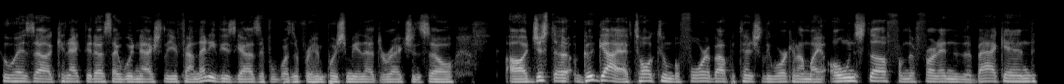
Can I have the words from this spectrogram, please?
who has uh, connected us. I wouldn't actually have found any of these guys if it wasn't for him pushing me in that direction. So uh, just a good guy. I've talked to him before about potentially working on my own stuff from the front end to the back end,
